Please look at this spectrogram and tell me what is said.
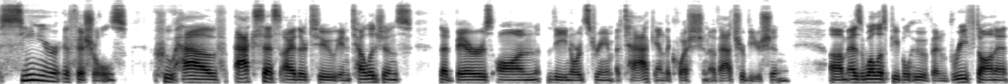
senior officials who have access either to intelligence that bears on the Nord Stream attack and the question of attribution, um, as well as people who have been briefed on it.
